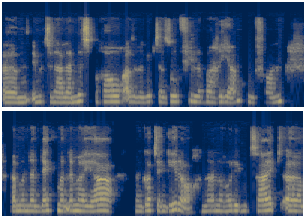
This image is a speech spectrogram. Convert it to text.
ähm, emotionaler Missbrauch. Also da gibt's ja so viele Varianten von. Ähm, und dann denkt man immer, ja, mein Gott, dann geh doch. Ne? In der heutigen Zeit äh,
